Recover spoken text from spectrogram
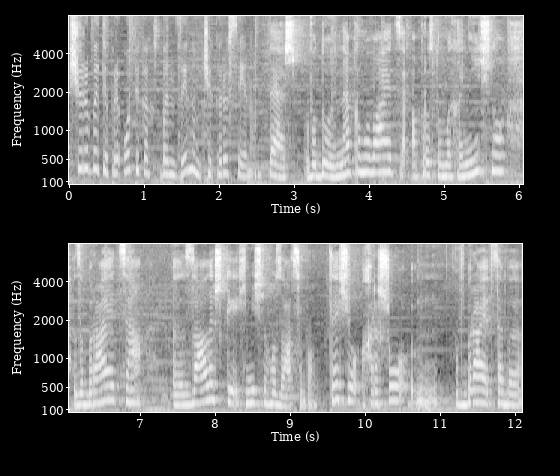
Що робити при опіках бензином чи керосином? теж водою не промивається, а просто механічно забираються е, залишки хімічного засобу. Те, що хорошо вбирає в себе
